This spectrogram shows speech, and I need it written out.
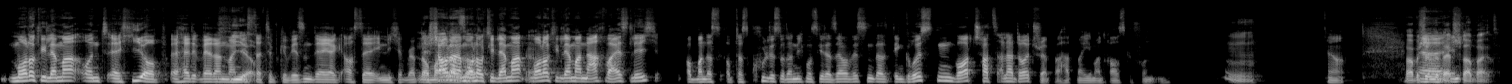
Morlock Dilemma und äh, Hiob äh, wäre dann mein Hiob. nächster Tipp gewesen, der ja auch sehr ähnliche Rap. Normaler Schau da. Morlock Dilemma. Ja. Morlock Dilemma nachweislich, ob man das, ob das cool ist oder nicht, muss jeder selber wissen. dass Den größten Wortschatz aller Deutschrapper hat mal jemand rausgefunden. Hm. Ja. War bestimmt eine Äh, Bachelorarbeit.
